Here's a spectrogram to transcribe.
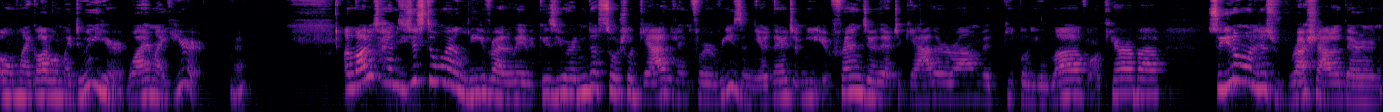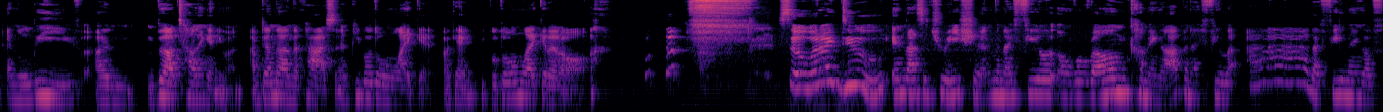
oh my God, what am I doing here? Why am I here? A lot of times you just don't want to leave right away because you're in the social gathering for a reason. You're there to meet your friends, you're there to gather around with people you love or care about. So you don't want to just rush out of there and, and leave and, without telling anyone. I've done that in the past and people don't like it, okay? People don't like it at all. so what I do in that situation when I feel overwhelmed coming up and I feel ah, that feeling of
